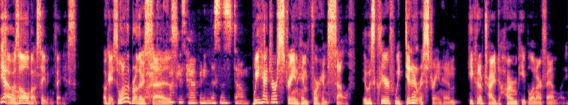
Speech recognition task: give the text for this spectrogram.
Yeah, it was all Oh. about saving face. Okay, so one of the brothers what says the fuck is happening? This is dumb. we had to restrain him for himself. It was clear if we didn't restrain him, he could have tried to harm people in our family.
